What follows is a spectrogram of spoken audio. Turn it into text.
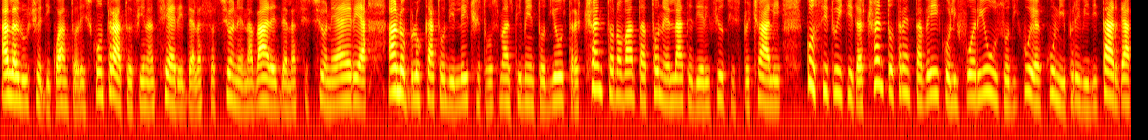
Alla luce di quanto riscontrato, i finanzieri della stazione navale della sezione aerea hanno bloccato l'illecito smaltimento di oltre 190 tonnellate di rifiuti speciali costituiti da 130 veicoli fuori uso, di cui alcuni privi di targa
